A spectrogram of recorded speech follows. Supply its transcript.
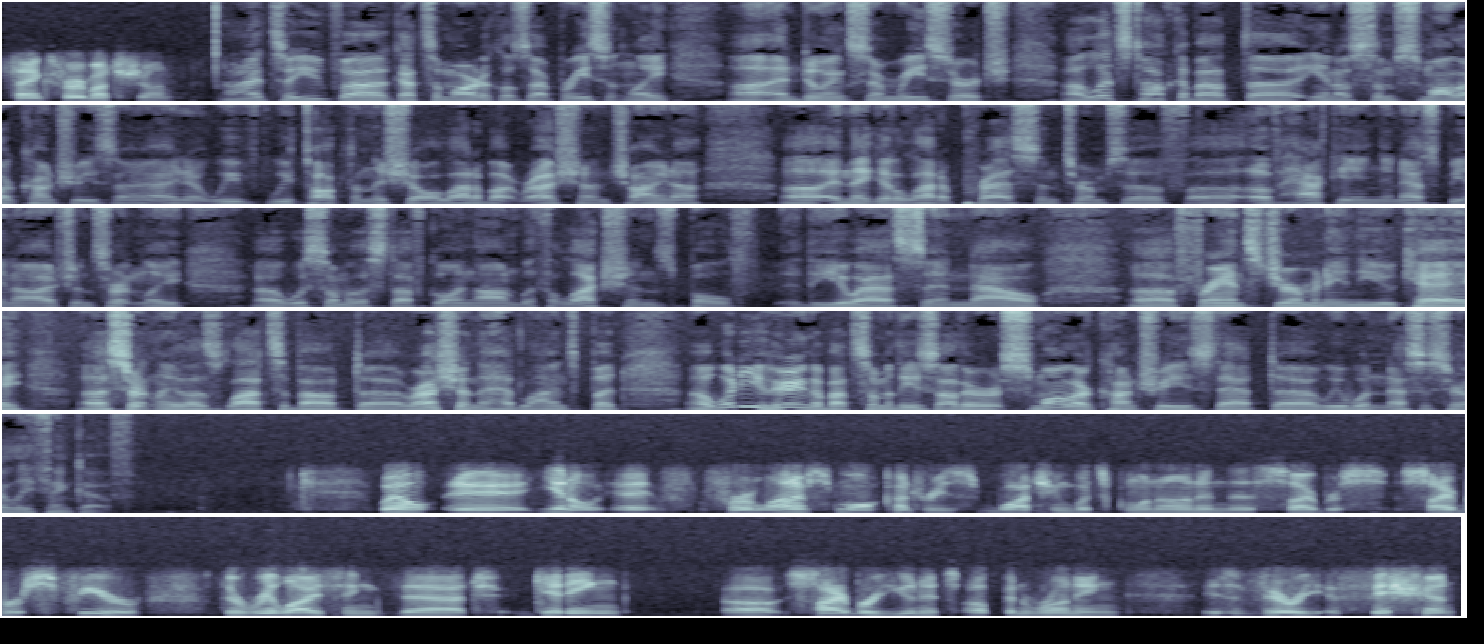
Thanks very much, John. All right, so you've uh, got some articles up recently uh, and doing some research. Uh, let's talk about uh, you know some smaller countries. I know we've we talked on this show a lot about Russia and China, uh, and they get a lot of press in terms of uh, of hacking and espionage, and certainly with some of the stuff going on with elections, both the U.S. and now France, Germany, and the U.K. certainly, there's lots about Russia in the headlines. But what are you hearing about some of these other smaller countries that we wouldn't necessarily think of? Well, uh, you know, uh, for a lot of small countries watching what's going on in the cyber cyber sphere, they're realizing that getting uh, cyber units up and running is a very efficient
